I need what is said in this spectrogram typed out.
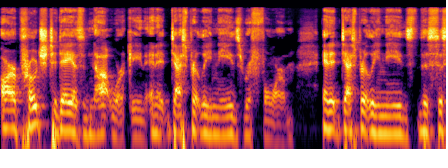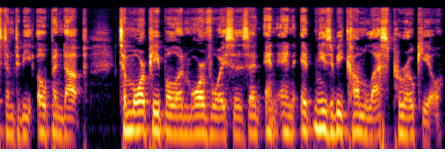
our approach today is not working and it desperately needs reform and it desperately needs the system to be opened up to more people and more voices and, and, and it needs to become less parochial.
